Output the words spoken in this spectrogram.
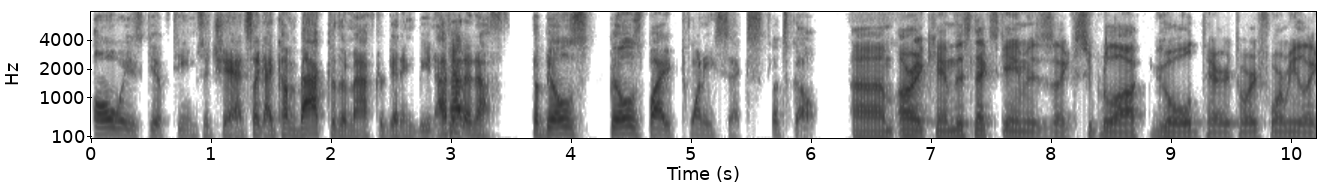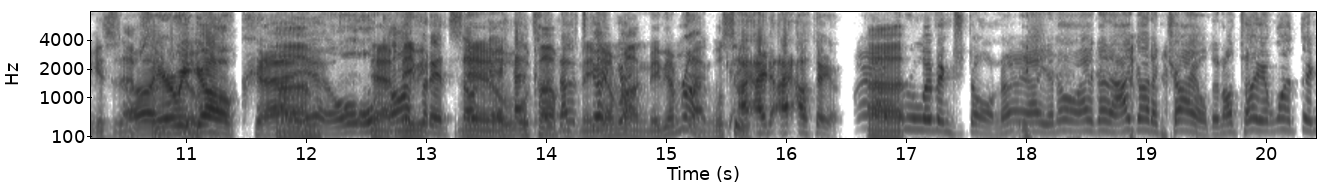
always give teams a chance. Like I come back to them after getting beat. I've had enough. The Bills, Bills by 26. Let's go. Um, all right, Cam. This next game is like super lock gold territory for me. Like this is Oh, absolute here we joke. go. Uh, Um, yeah, old, yeah, confidence. Maybe, okay, yeah, old- confidence. Maybe good, I'm good. wrong. Maybe I'm wrong. Yeah, we'll see. I, I, I'll tell you, Uh, Drew Livingstone. uh, you know, I got, I got a child, and I'll tell you one thing:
